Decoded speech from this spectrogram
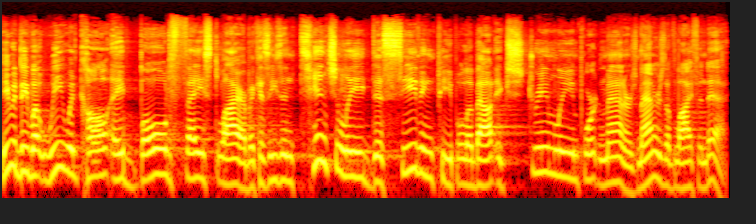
he would be what we would call a bold faced liar because he's intentionally deceiving people about extremely important matters, matters of life and death.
